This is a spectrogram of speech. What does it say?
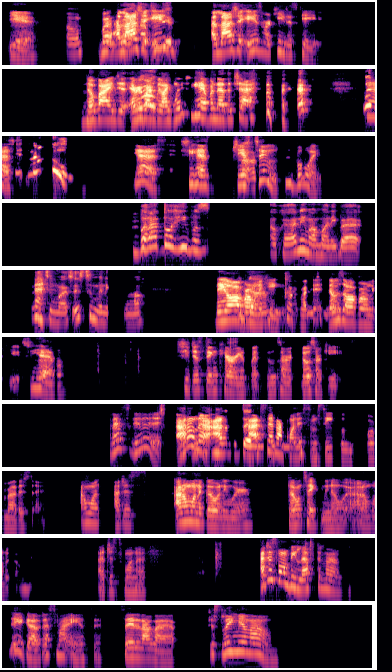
Yeah. Um, but Elijah is Elijah is Rakita's kid. Nobody just everybody be like, when did she have another child? yes. No. Yes. She has she has Uh-uh. two, two boys. But I thought he was okay. I need my money back. Not too much. It's too many. now. They all kids. Come about that? Those all Rona kids. She had them. She just didn't carry them, but those are those are kids. That's good. I don't know. I I said I wanted some seafood for Mother's Day. I want. I just. I don't want to go anywhere. Don't take me nowhere. I don't want to go. I just want to. I just want to be left alone. There you go. That's my answer. Said it out loud. Just leave me alone.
